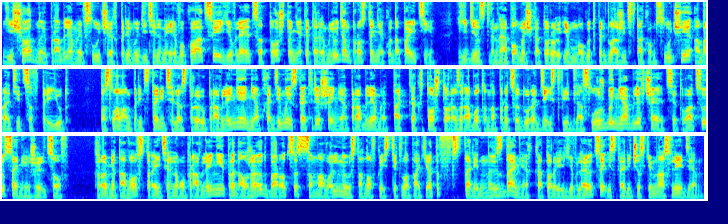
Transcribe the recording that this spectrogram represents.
Еще одной проблемой в случаях принудительной эвакуации является то, что некоторым людям просто некуда пойти. Единственная помощь, которую им могут предложить в таком случае – обратиться в приют. По словам представителя стройуправления, необходимо искать решение проблемы, так как то, что разработана процедура действий для службы, не облегчает ситуацию самих жильцов. Кроме того, в строительном управлении продолжают бороться с самовольной установкой стеклопакетов в старинных зданиях, которые являются историческим наследием.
